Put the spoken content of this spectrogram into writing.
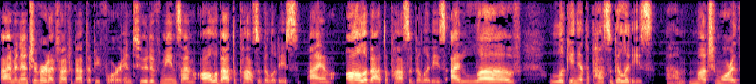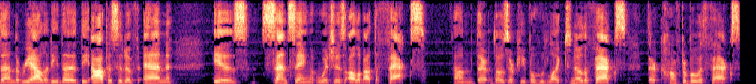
I'm an introvert. I've talked about that before. Intuitive means I'm all about the possibilities. I am all about the possibilities. I love looking at the possibilities um, much more than the reality. The the opposite of N is sensing, which is all about the facts. Um, those are people who like to know the facts. They're comfortable with facts.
